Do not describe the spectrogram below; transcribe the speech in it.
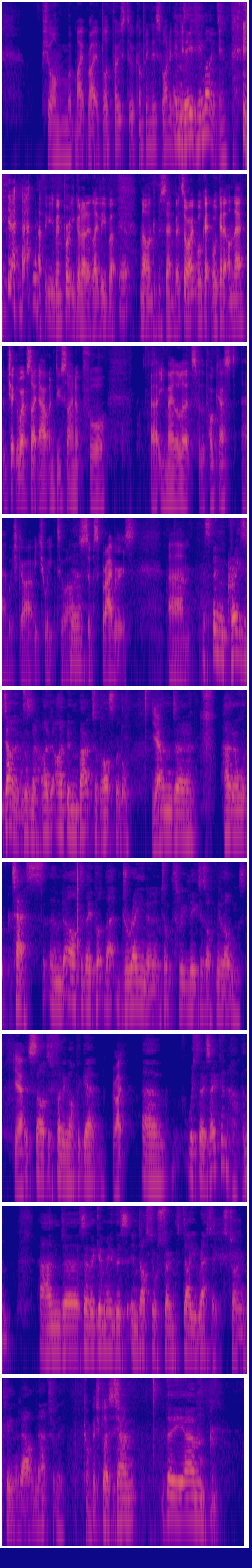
Sean might write a blog post to accompany this one. if you get- Indeed, he might. in- yeah, I think you've been pretty good at it lately, but Yeah. not hundred percent. But it's all right. We'll get we'll get it on there. But check the website out and do sign up for uh, email alerts for the podcast, uh, which go out each week to our Yeah. subscribers. Um, It's been crazy times, hasn't it? I've, I've been back to the hospital yeah, and uh, had all tests. And after they put that drain in and took three litres off my lungs, yeah, it started filling up again, right. um, which they say can happen. And uh, so they give me this industrial strength diuretic to try and clean it out naturally. Come a bit closer, But um, the um,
